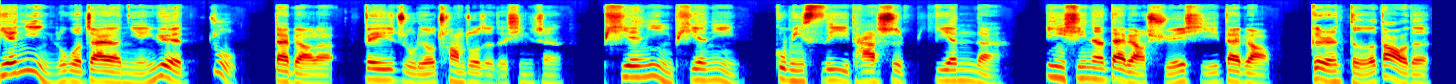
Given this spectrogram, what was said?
偏印如果在了年月柱，代表了非主流创作者的心声。偏印偏印，顾名思义，它是偏的。印星呢，代表学习，代表个人得到的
